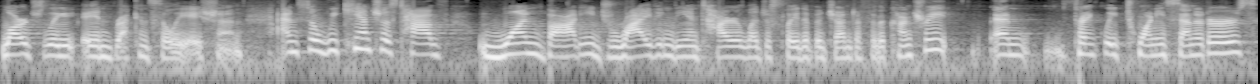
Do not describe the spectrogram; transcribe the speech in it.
largely in reconciliation. And so we can't just have one body driving the entire legislative agenda for the country and frankly 20 senators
